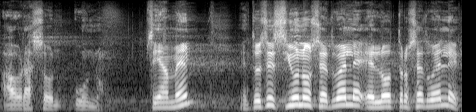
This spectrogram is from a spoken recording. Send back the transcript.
ahora son uno. ¿Sí, amén? Entonces si uno se duele, el otro se duele.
